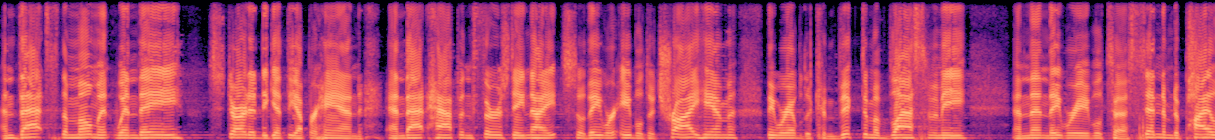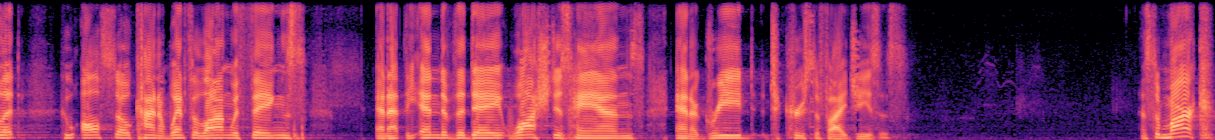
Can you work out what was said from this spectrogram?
And that's the moment when they started to get the upper hand. And that happened Thursday night. So they were able to try him, they were able to convict him of blasphemy, and then they were able to send him to Pilate, who also kind of went along with things. And at the end of the day, washed his hands and agreed to crucify Jesus. And so Mark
